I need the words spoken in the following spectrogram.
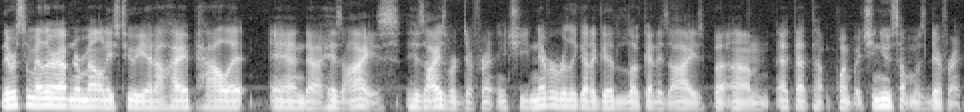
There were some other abnormalities too. He had a high palate, and uh, his eyes, his eyes were different. And she never really got a good look at his eyes, but um, at that ti- point, but she knew something was different.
